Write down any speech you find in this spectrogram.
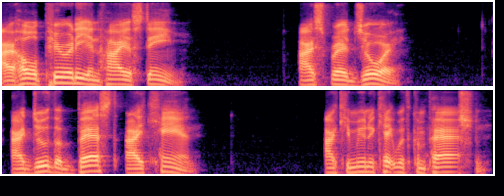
I hold purity in high esteem. I spread joy. I do the best I can. I communicate with compassion.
